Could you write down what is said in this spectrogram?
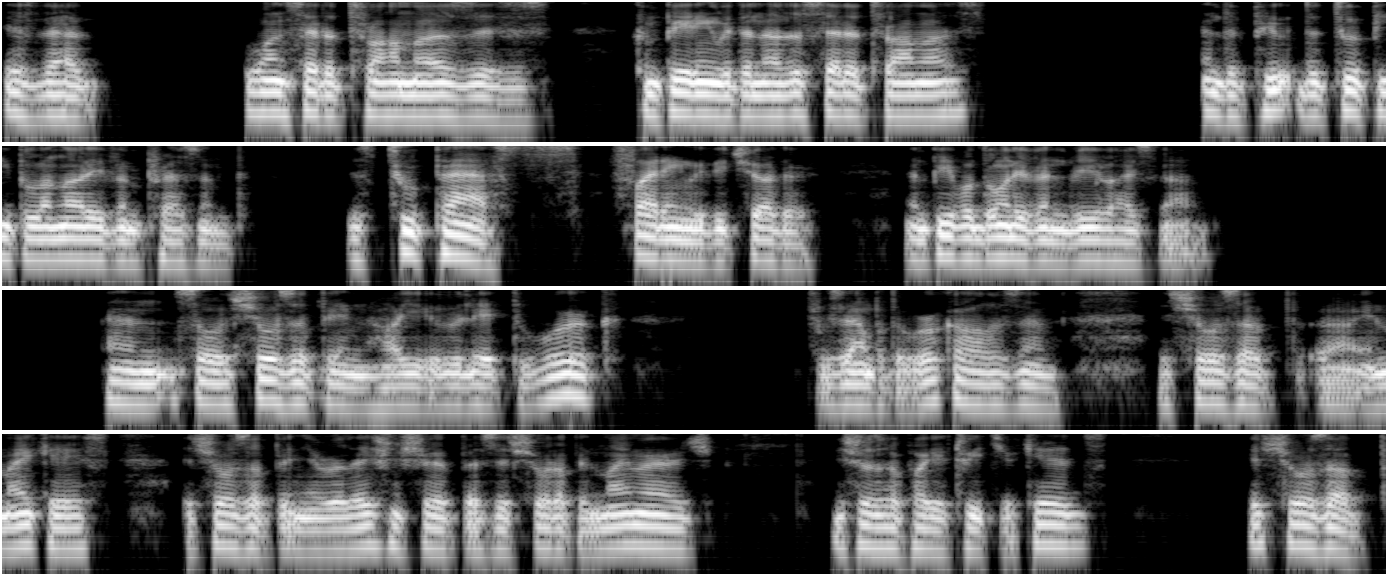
is that one set of traumas is competing with another set of traumas, and the the two people are not even present. There's two pasts fighting with each other, and people don't even realize that. And so it shows up in how you relate to work. For example, the workaholism. It shows up, uh, in my case, it shows up in your relationship as it showed up in my marriage. It shows up how you treat your kids. It shows up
